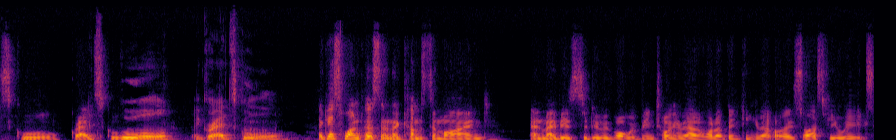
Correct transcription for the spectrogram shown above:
school, grad school. School, a grad school. Uh, I guess one person that comes to mind and maybe it's to do with what we've been talking about and what I've been thinking about all these last few weeks,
